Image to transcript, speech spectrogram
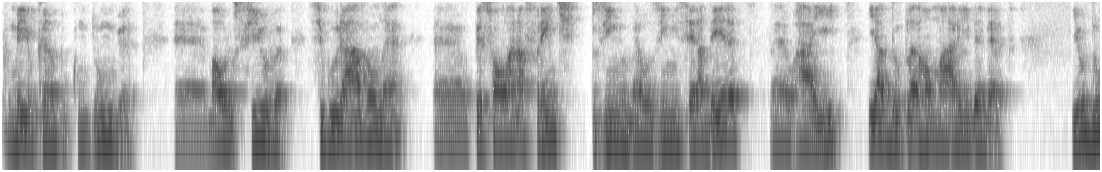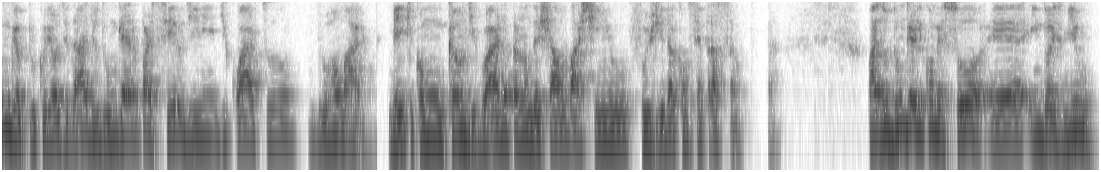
o meio-campo com Dunga, é, Mauro Silva, seguravam né, é, o pessoal lá na frente, o Zinho, né, o Zinho Enceradeira, né, o Raí e a dupla Romário e Bebeto. E o Dunga, por curiosidade, o Dunga era o parceiro de, de quarto do Romário, meio que como um cão de guarda para não deixar o baixinho fugir da concentração. Tá? Mas o Dunga ele começou é, em 2000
